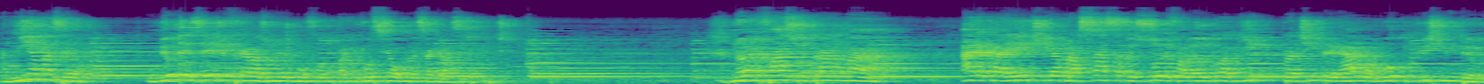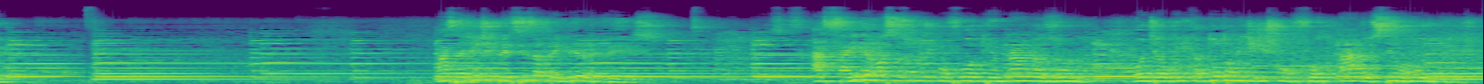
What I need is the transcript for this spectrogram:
a minha mazela o meu desejo é ficar na zona de conforto para que você alcance a graça de Cristo. Não é fácil entrar numa área carente e abraçar essa pessoa e falar: Eu estou aqui para te entregar o amor que Cristo me entregou. Mas a gente precisa aprender a viver isso. A sair da nossa zona de conforto e entrar numa zona onde alguém está totalmente desconfortável sem o amor de Cristo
